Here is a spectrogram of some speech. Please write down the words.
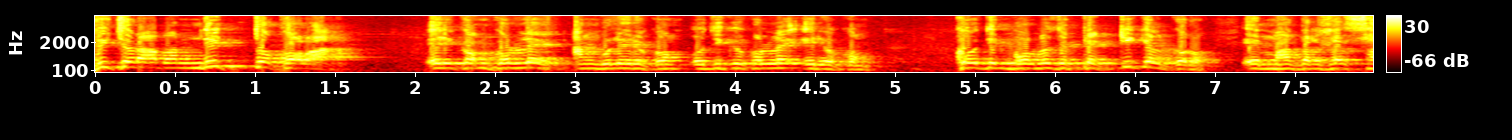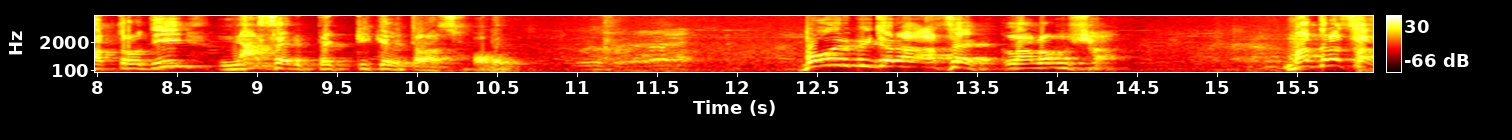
ভিতর আবার নৃত্য কলা, এরকম করলে আঙ্গুল এরকম, ওদিকে করলে এরকম। কদিন বলব যে প্র্যাকটিক্যাল করো। এই মাদ্রাসার ছাত্র দিয়ে নাচের প্র্যাকটিক্যাল ক্লাস হবে। বইয়ের ভিতরে আছে লালন শাহ। মাদ্রাসা,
